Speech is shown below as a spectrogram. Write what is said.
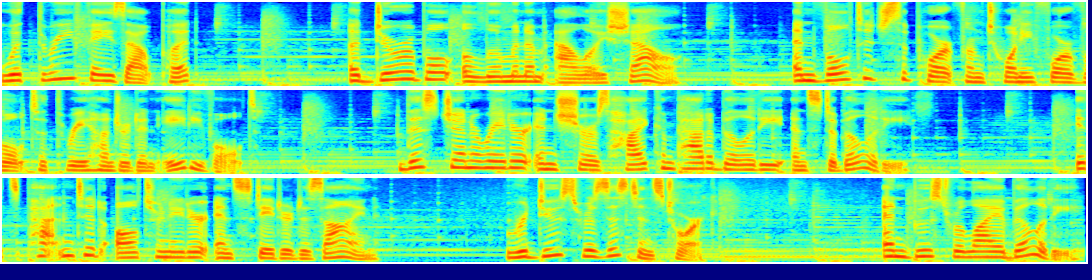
With three-phase output, a durable aluminum alloy shell, and voltage support from 24 volt to 380 volt, this generator ensures high compatibility and stability. Its patented alternator and stator design reduce resistance torque and boost reliability,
